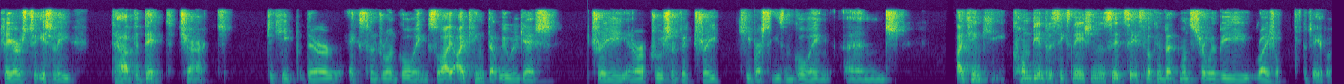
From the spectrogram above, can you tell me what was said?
players to Italy to have the depth chart to keep their excellent run going. So I, I think that we will get victory in our crucial victory keep our season going. And I think come the end of the Six Nations, it's it's looking that Munster will be right up the table.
